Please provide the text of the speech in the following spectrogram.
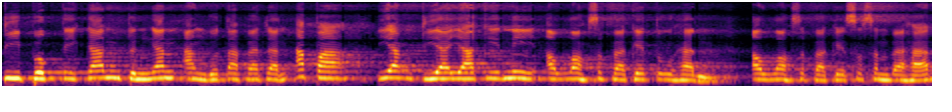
dibuktikan dengan anggota badan apa yang dia yakini Allah sebagai Tuhan Allah sebagai sesembahan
